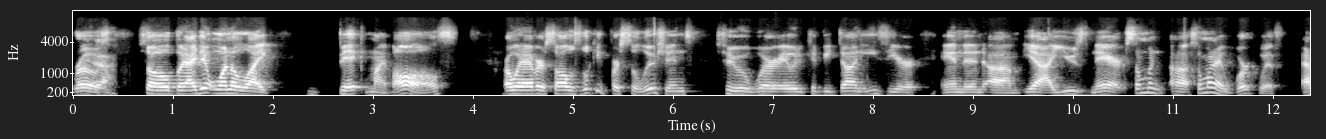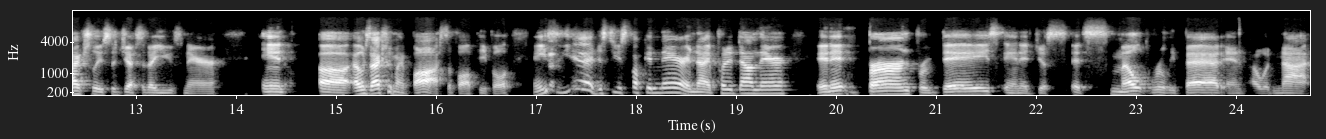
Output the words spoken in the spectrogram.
gross. yeah. So, but I didn't want to like bick my balls or whatever. So I was looking for solutions to where it would, could be done easier. And then, um, yeah, I used Nair. Someone, uh, someone I work with actually suggested I use Nair, and uh, it was actually my boss of all people. And he said, "Yeah, just use fucking Nair." And I put it down there, and it burned for days, and it just it smelled really bad. And I would not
